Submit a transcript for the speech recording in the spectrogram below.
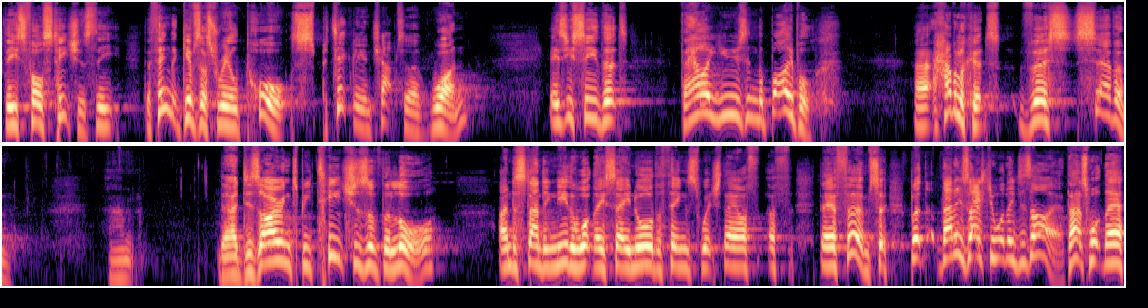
these false teachers, the, the thing that gives us real pause, particularly in chapter 1, is you see that they are using the Bible uh, have a look at verse 7. Um, they are desiring to be teachers of the law, understanding neither what they say nor the things which they, are, they affirm. So, but that is actually what they desire. That's what they're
